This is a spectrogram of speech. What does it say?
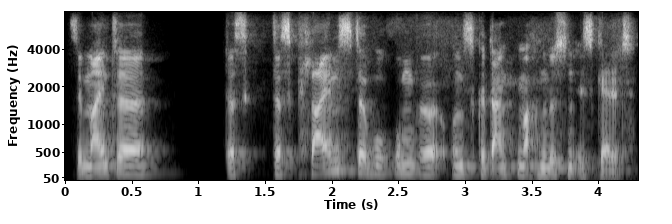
Sie meinte, das, das Kleinste, worum wir uns Gedanken machen müssen, ist Geld.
